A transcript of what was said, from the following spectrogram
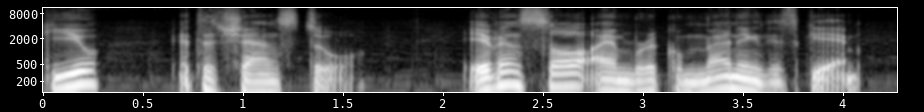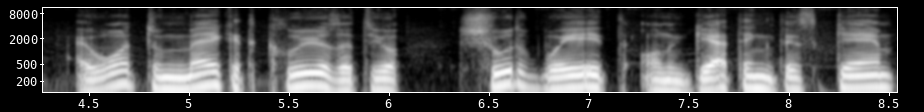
give it a chance too. Even so, I am recommending this game. I want to make it clear that you should wait on getting this game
